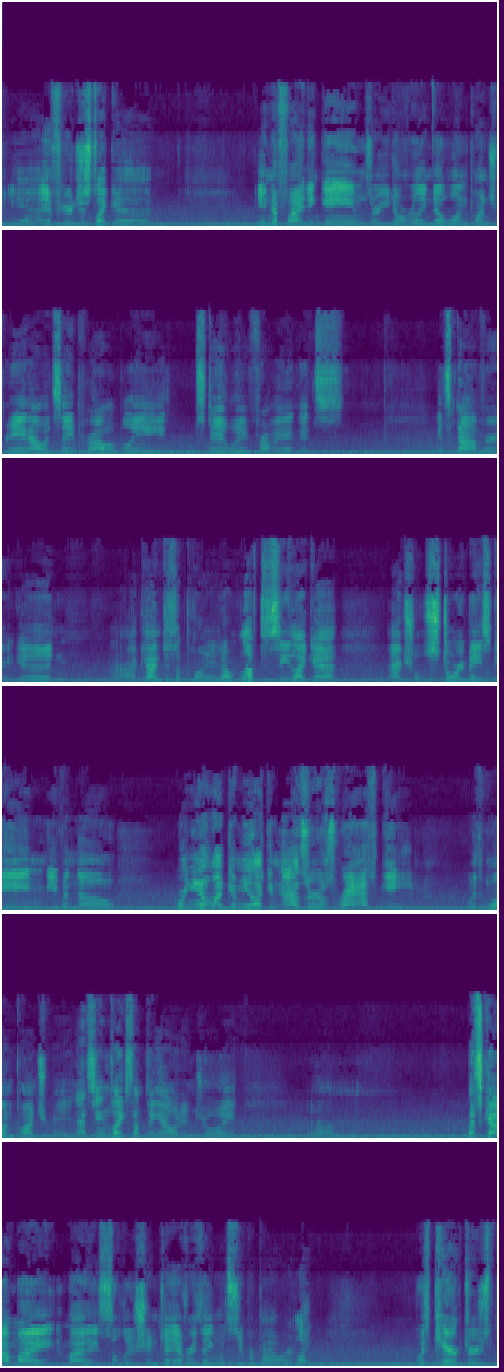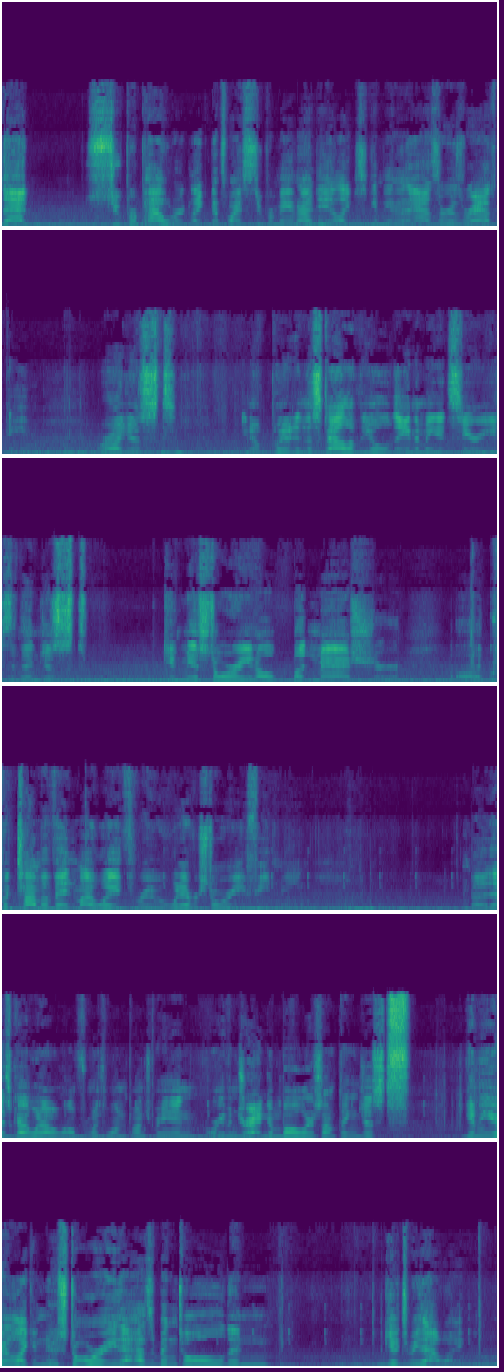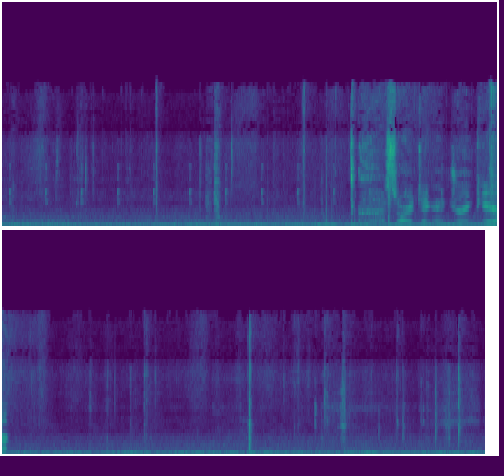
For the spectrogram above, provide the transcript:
yeah, if you're just like a into fighting games or you don't really know One Punch Man, I would say probably stay away from it. It's it's not very good. Uh, kind of disappointed. I would love to see like a actual story based game, even though, or you know what, give me like an Asura's Wrath game with One Punch Man. That seems like something I would enjoy. That's kind of my my solution to everything with superpower. Like with characters that superpowered. Like that's my Superman idea. Like just give me an Asura's Wrath game where I just you know, put it in the style of the old animated series and then just give me a story and I'll button mash or uh, quick time event my way through whatever story you feed me. But that's kind of what I want with One Punch Man or even Dragon Ball or something. Just give me a, like a new story that hasn't been told and give it to me that way. Sorry, taking a drink here.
